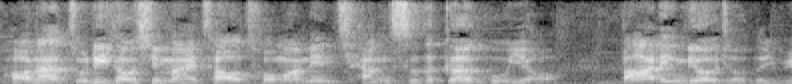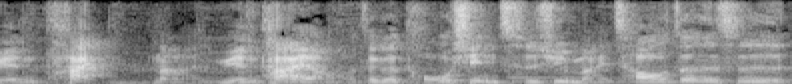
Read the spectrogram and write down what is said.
好，那主力投信买超筹码面强势的个股有八零六九的元泰，那元泰哦，这个投信持续买超，真的是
